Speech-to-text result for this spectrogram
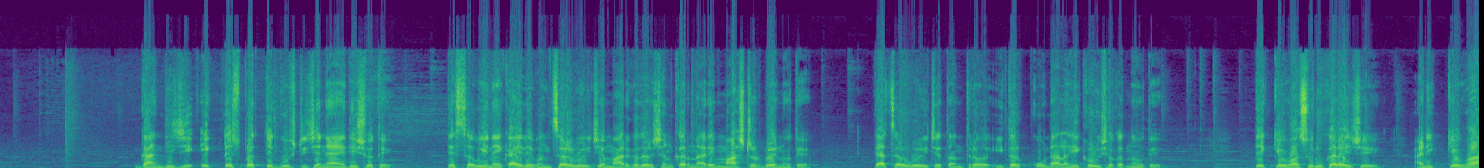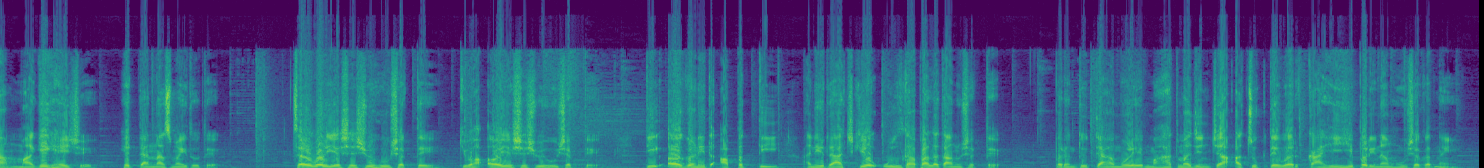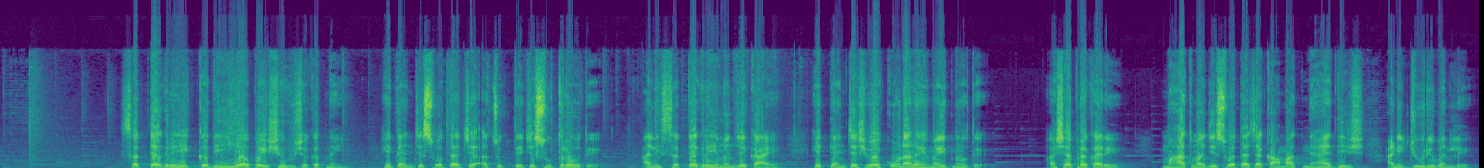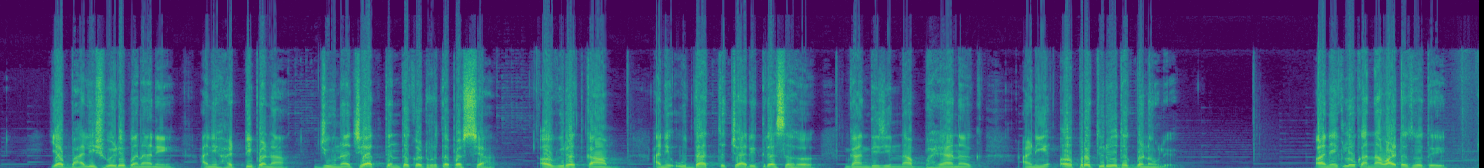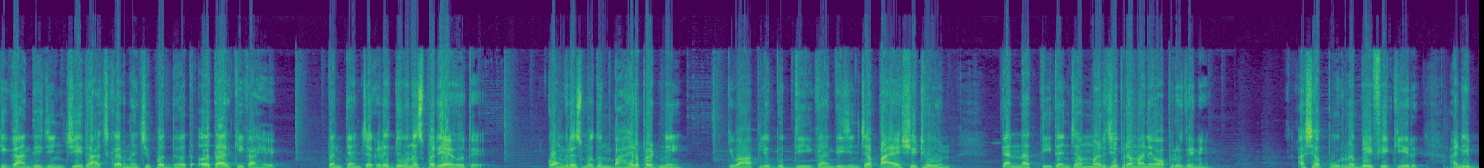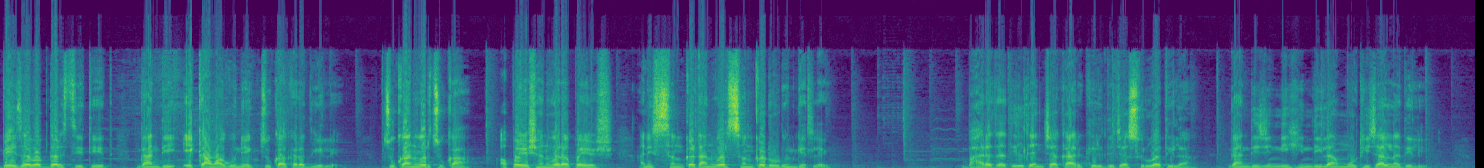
गांधीजी एकटेच प्रत्येक गोष्टीचे न्यायाधीश होते. ते सविनय कायदेभंग चळवळीचे मार्गदर्शन करणारे मास्टर ब्रेन होते. त्या चळवळीचे तंत्र इतर कोणालाही कळू शकत नव्हते. ते केव्हा सुरू करायचे आणि केव्हा मागे घ्यायचे हे त्यांनाच माहीत होते. चळवळ यशस्वी होऊ शकते किंवा अयशस्वी होऊ शकते. ती अगणित आपत्ती आणि राजकीय उलथापालत आणू शकते. परंतु त्यामुळे महात्माजींच्या अचूकतेवर काहीही परिणाम होऊ शकत नाही. सत्याग्रही कधीही अपयशी होऊ शकत नाही. हे त्यांचे स्वतःचे अचूकतेचे सूत्र होते. आणि सत्याग्रही म्हणजे काय हे त्यांच्याशिवाय कोणालाही माहीत नव्हते. अशा प्रकारे महात्माजी स्वतःच्या कामात न्यायाधीश आणि ज्युरी बनले. या बालिश वेडेपणाने आणि हट्टीपणा जीवनाची अत्यंत कठोर तपस्या अविरत काम आणि उदात्त चारित्र्यासह गांधीजींना भयानक आणि अप्रतिरोधक बनवले. अनेक लोकांना वाटत होते की गांधीजींची राजकारणाची पद्धत अतार्किक आहे. पण त्यांच्याकडे दोनच पर्याय होते. काँग्रेसमधून बाहेर पडणे किंवा आपली बुद्धी गांधीजींच्या पायाशी ठेवून त्यांना ती त्यांच्या मर्जीप्रमाणे वापरू देणे. अशा पूर्ण बेफिकीर आणि बेजबाबदार स्थितीत गांधी एकामागून एक चुका करत गेले. चुकांवर चुका अपयशांवर अपयश आणि संकटांवर संकट ओढून घेतले. भारतातील त्यांच्या कारकिर्दीच्या सुरुवातीला गांधीजींनी हिंदीला मोठी चालना दिली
